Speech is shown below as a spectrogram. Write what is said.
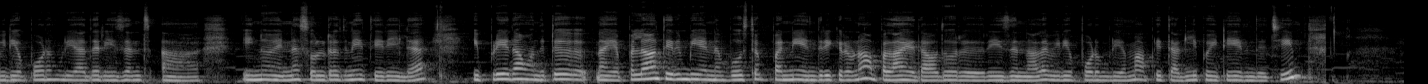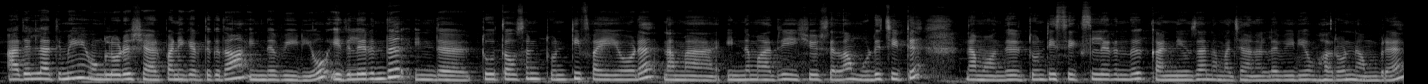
வீடியோ போட முடியாத ரீசன்ஸ் இன்னும் என்ன சொல்கிறதுனே தெரியல. இப்படியே தான் வந்துட்டு நான் எப்போல்லாம் திரும்பி என்னை பூஸ்டப் பண்ணி எந்திரிக்கிறேனோ அப்போல்லாம் ஏதாவது ஒரு ரீசன்னால் வீடியோ போட முடியாமல் அப்படி தள்ளி போயிட்டே இருந்துச்சு. அது எல்லாத்தையுமே உங்களோட ஷேர் பண்ணிக்கிறதுக்கு தான் இந்த வீடியோ இதிலிருந்து இந்த டூ தௌசண்ட் டுவெண்ட்டி ஃபைவோட நம்ம இந்த மாதிரி இஷ்யூஸ் எல்லாம் முடிச்சுட்டு நம்ம வந்து டுவெண்ட்டி சிக்ஸ்லேருந்து கன்யூஸாக நம்ம சேனலில் வீடியோ வரும்னு நம்புகிறேன்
